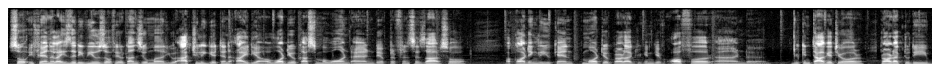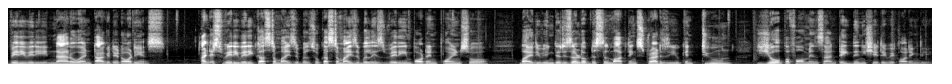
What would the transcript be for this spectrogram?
So if you analyze the reviews of your consumer you actually get an idea of what your customer want and their preferences are. So accordingly you can promote your product you can give offer and uh, you can target your product to the very very narrow and targeted audience. And it's very very customizable. So customizable is very important point. So by reviewing the result of digital marketing strategy you can tune your performance and take the initiative accordingly.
